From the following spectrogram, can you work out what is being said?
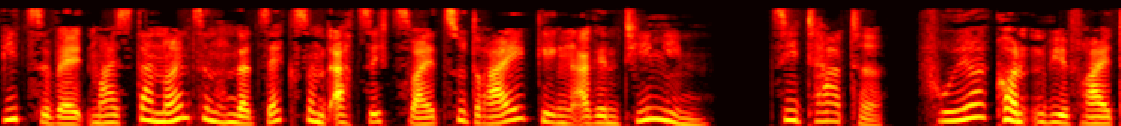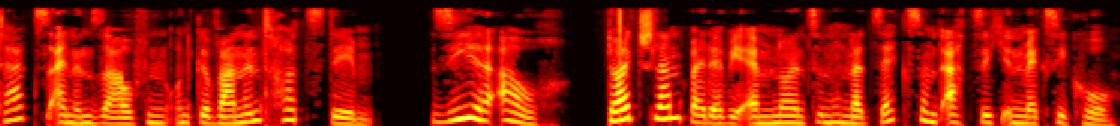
Vize-Weltmeister 1986 2 zu 3 gegen Argentinien. Zitate. Früher konnten wir freitags einen saufen und gewannen trotzdem. Siehe auch. Deutschland bei der WM 1986 in Mexiko.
